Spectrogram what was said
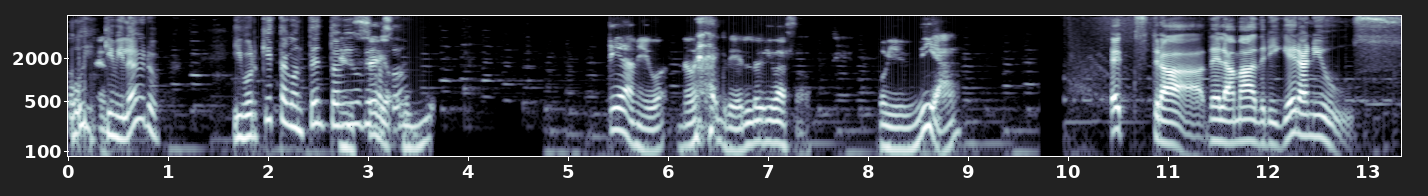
Uy, qué milagro. ¿Y por qué está contento, amigo? ¿En ¿Qué serio? pasó? Sí, amigo, no voy a creer lo que pasó. Hoy en día, Extra de la Madriguera News.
